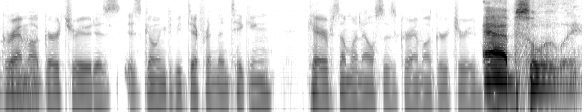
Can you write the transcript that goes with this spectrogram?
grandma Gertrude is is going to be different than taking care of someone else's grandma Gertrude. Absolutely.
